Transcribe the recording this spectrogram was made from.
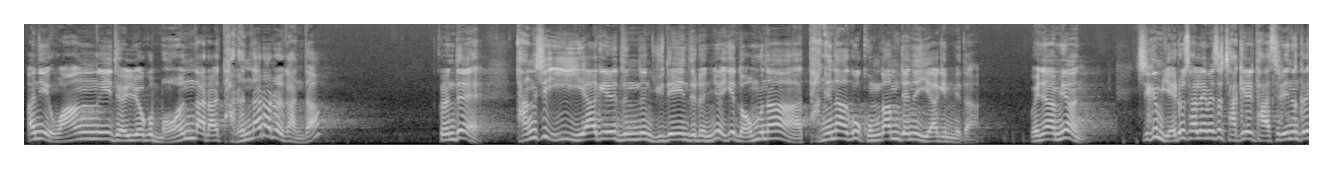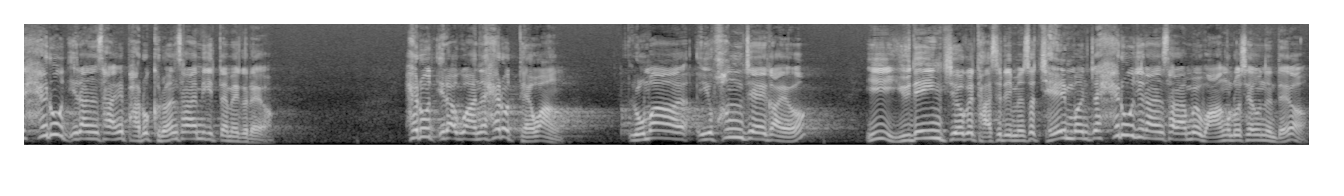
아니 왕이 되려고 먼 나라 다른 나라를 간다? 그런데 당시 이 이야기를 듣는 유대인들은요, 이게 너무나 당연하고 공감되는 이야기입니다. 왜냐하면 지금 예루살렘에서 자기를 다스리는 그 헤롯이라는 사람이 바로 그런 사람이기 때문에 그래요. 헤롯이라고 하는 헤롯 대왕, 로마 이 황제가요, 이 유대인 지역을 다스리면서 제일 먼저 헤롯이라는 사람을 왕으로 세우는데요.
